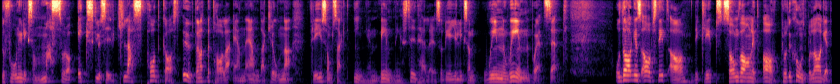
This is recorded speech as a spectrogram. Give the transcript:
Då får ni liksom massor av exklusiv klasspodcast utan att betala en enda krona. För det är ju som sagt ingen bindningstid heller, så det är ju liksom win-win på ett sätt. Och dagens avsnitt, ja, det klipps som vanligt av produktionsbolaget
